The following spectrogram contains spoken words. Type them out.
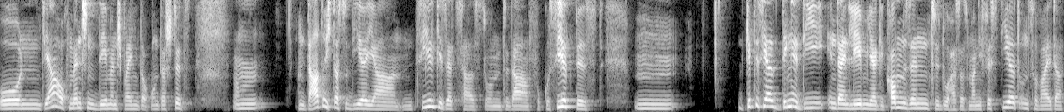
und ja, auch Menschen dementsprechend auch unterstützt. Ähm, und dadurch, dass du dir ja ein Ziel gesetzt hast und da fokussiert bist, hm, gibt es ja Dinge, die in dein Leben ja gekommen sind, du hast das manifestiert und so weiter.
